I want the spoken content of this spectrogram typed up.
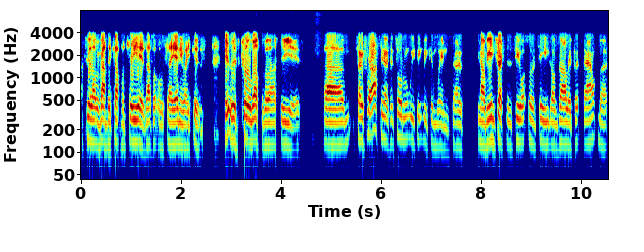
I feel like we've had the cup for three years. That's what we'll say anyway, because it was called off for the last two years. Um, so for us, you know, it's a tournament we think we can win. So, you know, I'll be interested to see what sort of team Gonzalo puts out. But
